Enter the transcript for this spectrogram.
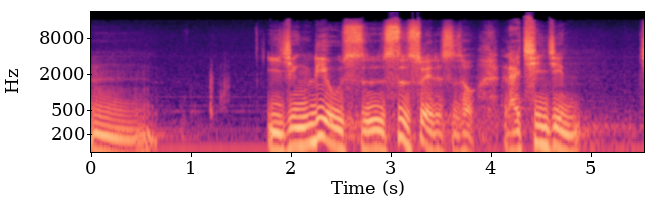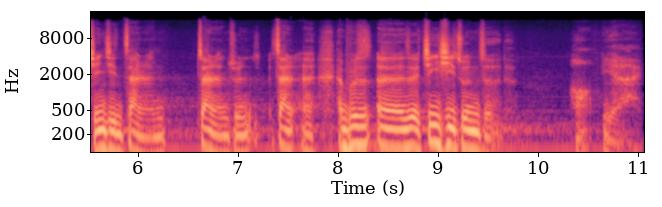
嗯。已经六十四岁的时候，来亲近亲近湛然湛然尊湛呃不是呃这金熙尊者的，好也来，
